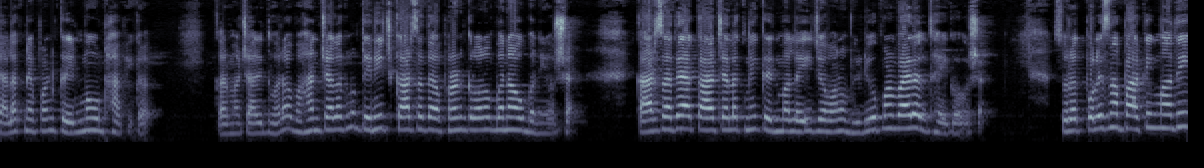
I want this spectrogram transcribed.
ચાલકને પણ ક્રેનમાં ઉઠાવી ગયો. કર્મચારી દ્વારા વાહન ચાલકનું તેની જ કાર સાથે અપહરણ કરવાનો બનાવ બન્યો છે. કાર સાથે આ કાર ચાલકને ક્રેનમાં લઈ જવાનો વીડિયો પણ વાયરલ થઈ ગયો છે. સુરત પોલીસના પાર્કિંગમાંથી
